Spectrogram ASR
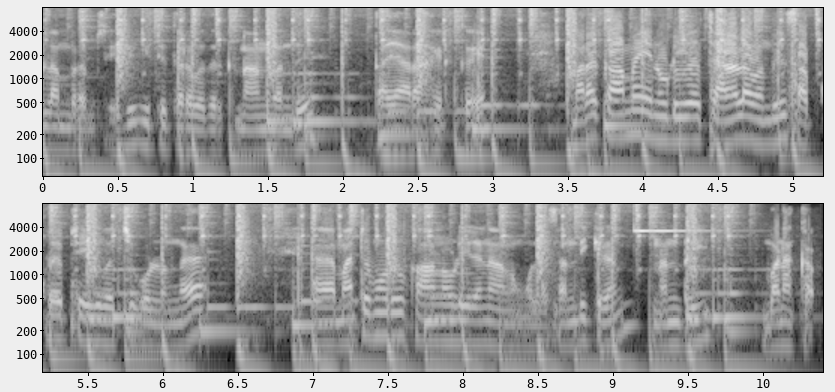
விளம்பரம் செய்து விட்டு தருவதற்கு நான் வந்து தயாராக இருக்கிறேன் மறக்காமல் என்னுடைய சேனலை வந்து சப்ஸ்கிரைப் செய்து வச்சுக்கொள்ளுங்கள் மற்றொரு காணொலியில் நான் உங்களை சந்திக்கிறேன். நன்றி வணக்கம்.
